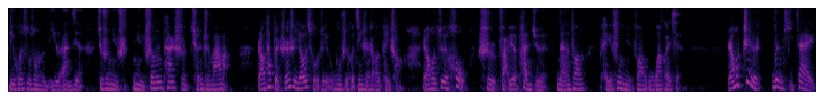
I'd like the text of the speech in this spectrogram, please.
离婚诉讼的一个案件，就是女士女生她是全职妈妈，然后她本身是要求这个物质和精神上的赔偿，然后最后是法院判决男方赔付女方五万块钱，然后这个问题在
